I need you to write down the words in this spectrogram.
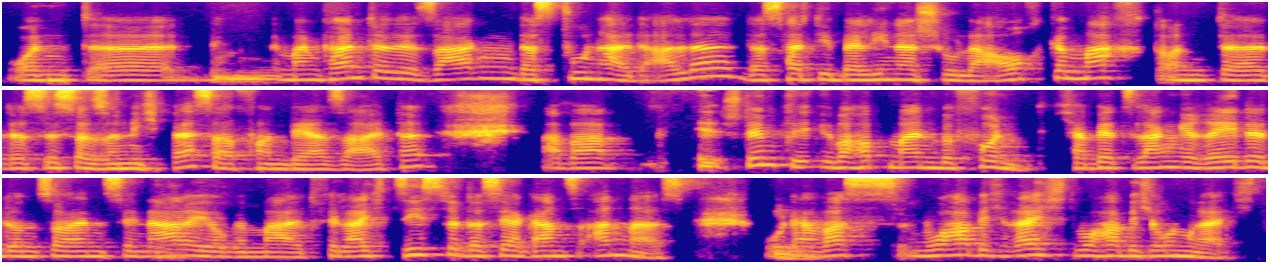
Und äh, man könnte sagen, das tun halt alle. Das hat die Berliner Schule auch gemacht und äh, das ist also nicht besser von der Seite. Aber stimmt überhaupt mein Befund? Ich habe jetzt lang geredet und so ein Szenario gemalt. Vielleicht siehst du das ja ganz anders. Oder was, wo habe ich recht, wo habe ich Unrecht?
